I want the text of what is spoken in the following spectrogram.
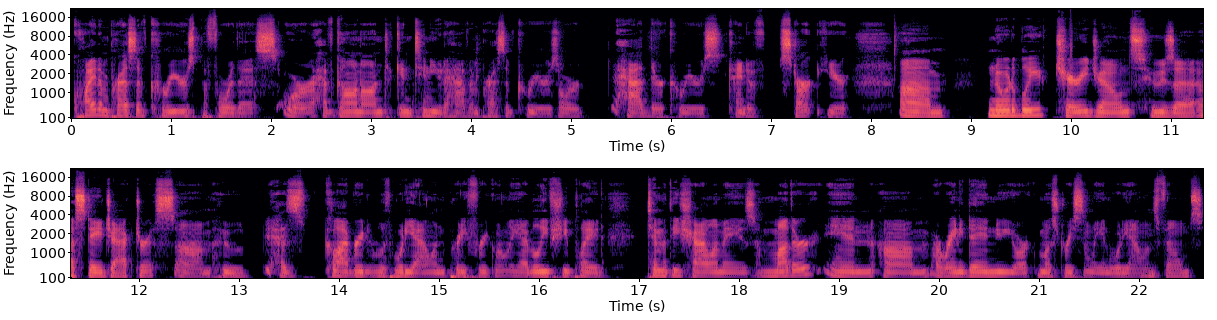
quite impressive careers before this or have gone on to continue to have impressive careers or had their careers kind of start here. Um, notably, Cherry Jones, who's a, a stage actress um, who has collaborated with Woody Allen pretty frequently. I believe she played Timothée Chalamet's mother in um, A Rainy Day in New York, most recently in Woody Allen's films.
